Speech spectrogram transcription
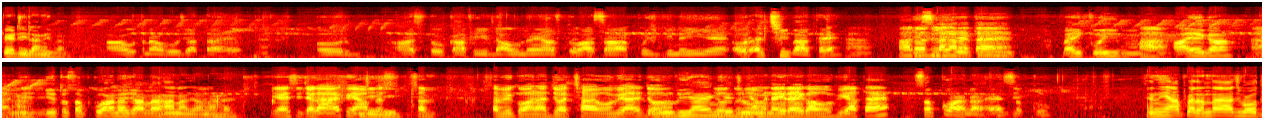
पेट जिलाने पर हाँ उतना हो जाता है। और आज तो काफ़ी डाउन है आज तो आशा कुछ भी नहीं है। और अच्छी बात है। हाँ। हाँ तो लगा रहता है। भाई कोई हाँ। आएगा हाँ जी जी। ये तो सबको आना जाना है। आना जाना है। ये ऐसी जगह है कि यहाँ पे सब सभी को आना जो अच्छा है वो भी आए जो वो भी आएँगे, जो दुनिया में नहीं रहेगा वो भी आता है। सबको आना है सबको। यानी आपका धंधा आज बहुत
